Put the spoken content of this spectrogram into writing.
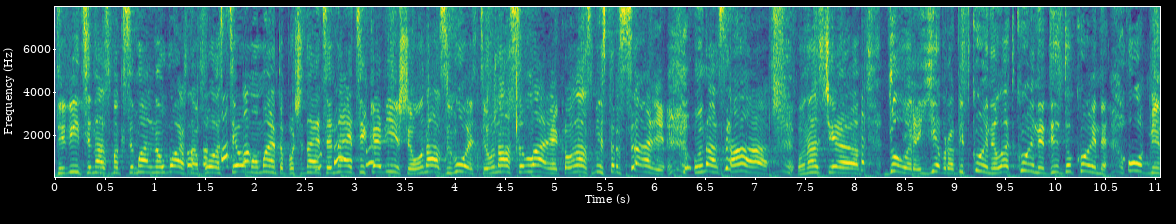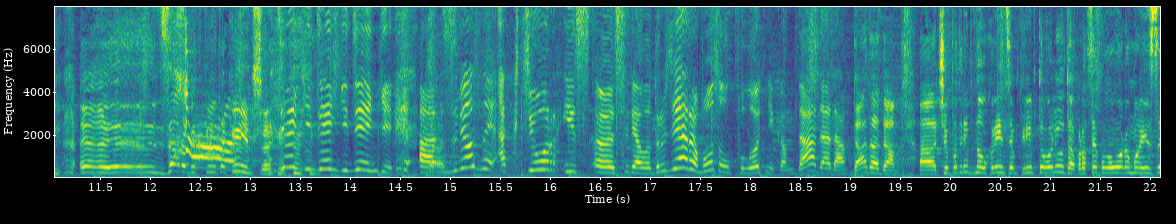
Дивіться нас максимально уважно, бо з цього моменту починається найцікавіше. У нас гості, у нас Лавік, у нас містер Сані, у нас а, у нас ще долари, євро, біткоїни, лайткоїни, докоїни, обмін, е, заробітки і таке інше. Деньги, деньги, деньги. А, звездный актер из э, сериала «Друзья» работал плотником. Да-да-да. Да-да-да. А чи потрібна українцям криптовалюта? Про це поговоримо із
